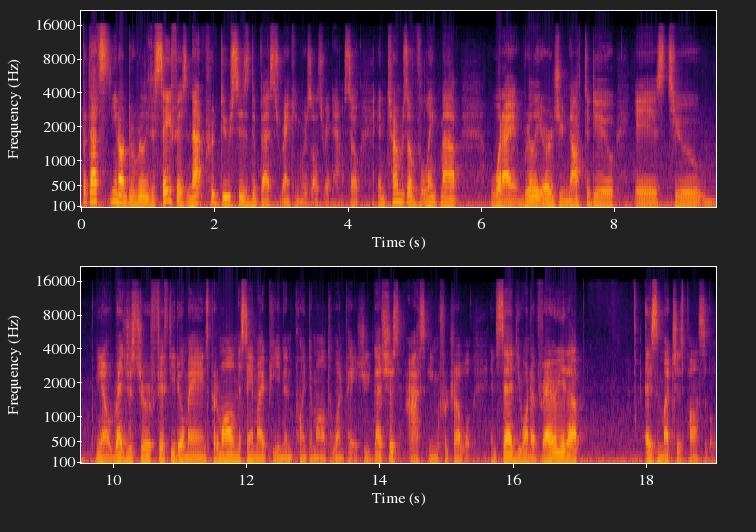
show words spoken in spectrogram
but that's you know the, really the safest, and that produces the best ranking results right now. So in terms of link map, what I really urge you not to do is to you know register 50 domains put them all in the same ip and then point them all to one page. You, that's just asking for trouble. Instead you want to vary it up as much as possible.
